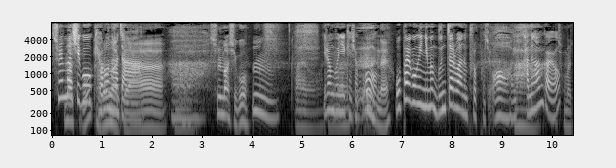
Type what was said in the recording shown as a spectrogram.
술 마시고, 결혼하자. 아, 술 마시고 음, 아유, 이런. 분이 계셨고 네. 5802님은 문자로 하는 프로포즈. 와, 아, 가능한가요? 정말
